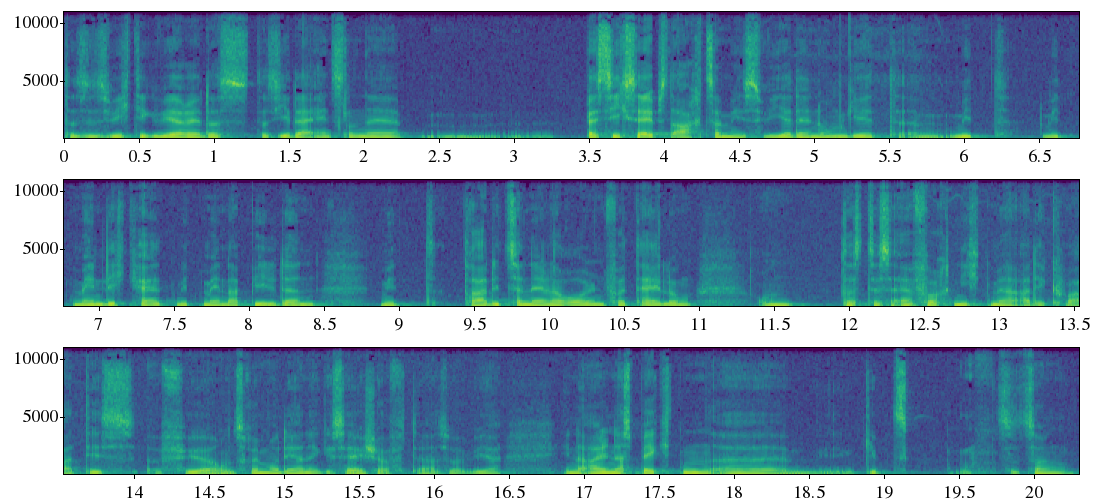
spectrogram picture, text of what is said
dass es wichtig wäre, dass, dass jeder Einzelne bei sich selbst achtsam ist, wie er denn umgeht äh, mit, mit Männlichkeit, mit Männerbildern, mit traditioneller Rollenverteilung und dass das einfach nicht mehr adäquat ist für unsere moderne Gesellschaft. Also wir in allen Aspekten äh, gibt es sozusagen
